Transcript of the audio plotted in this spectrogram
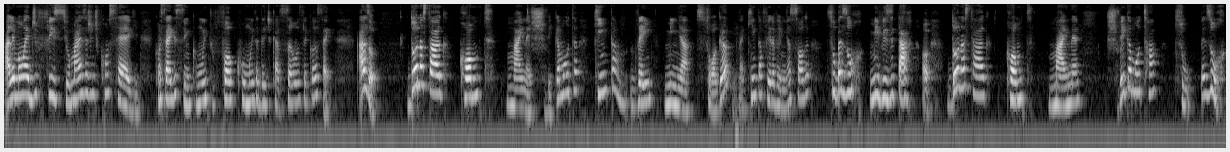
alemão é difícil, mas a gente consegue. Consegue sim, com muito foco, muita dedicação, você consegue. Also, Donnerstag kommt meine Schwiegermutter. Quinta vem minha sogra, né? Quinta-feira vem minha sogra zu Besuch, me visitar. Ó, Donnerstag kommt meine Schwiegermutter zu Besuch.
